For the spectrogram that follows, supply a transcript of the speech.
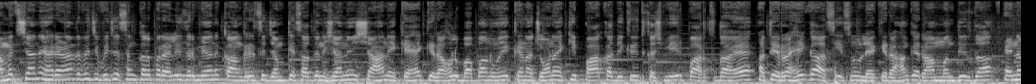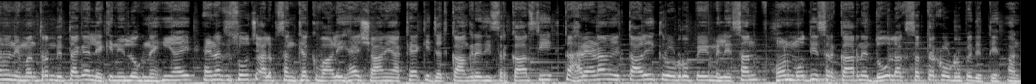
ਅਮਿਤ ਸ਼ਾਹ ਨੇ ਹਰਿਆਣਾ ਦੇ ਵਿੱਚ ਵਿਜੇ ਸੰਕਲਪ ਰੈਲੀ ਦਰਮਿਆਨ ਕਾਂਗਰਸ ਤੇ ਜੰਮ ਕੇ ਸਾਧੇ ਨਿਸ਼ਾਨੇ ਸ਼ਾਹ ਨੇ ਕਿਹਾ ਕਿ ਰਾਹੁਲ ਬਾਬਾ ਨੂੰ ਇਹ ਕਹਿਣਾ ਚਾਹੁੰਦਾ ਹੈ ਕਿ ਪਾਕ ਅਧਿਕ੍ਰਿਤ ਕਸ਼ਮੀਰ ਭਾਰਤ ਦਾ ਹੈ ਅਤੇ ਰਹੇਗਾ, ਅਸੀਂ ਇਸ ਨੂੰ ਲੈ ਕੇ ਰਹਾਂਗੇ। ਰਾਮ ਮੰਦਿਰ ਦਾ ਇਹਨਾਂ ਨੂੰ ਨਿਮੰਤਰਣ ਦਿੱਤਾ ਗਿਆ, ਲੇਕਿਨ ਇਹ ਲੋਕ ਨਹੀਂ ਆਏ। ਇਹਨਾਂ ਦੀ ਸੋਚ ਅਲਪਸੰਖਿਅਕ ਵਾਲੀ ਹੈ। ਸ਼ਾਹ ਨੇ ਆਖਿਆ ਕਿ ਜਦ ਕਾਂਗਰਸ ਦੀ ਸਰਕਾਰ ਸੀ ਤਾਂ ਹਰਿਆਣਾ ਨੂੰ 41 ਕਰੋੜ ਰੁਪਏ ਮਿਲੇ ਸਨ। ਹੁਣ ਮੋਦੀ ਸਰਕਾਰ ਨੇ 2 ਲੱਖ 70 ਕਰੋੜ ਰੁਪਏ ਦਿੱਤੇ ਹਨ।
